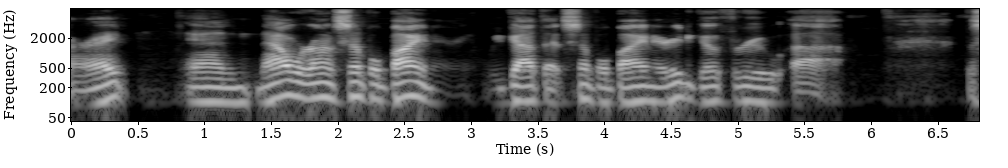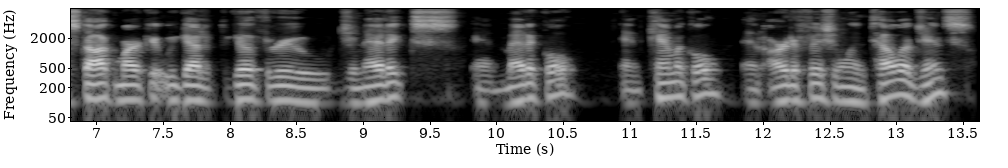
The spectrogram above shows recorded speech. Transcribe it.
All right. And now we're on simple binary. We've got that simple binary to go through uh, the stock market. We got it to go through genetics and medical and chemical and artificial intelligence.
